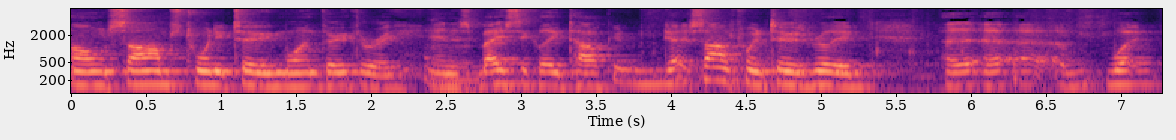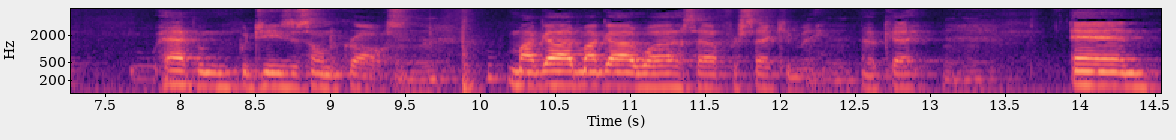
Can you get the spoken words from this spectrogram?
on psalms 22 1 through 3 and it's basically talking psalms 22 is really uh, uh, uh, what happened with jesus on the cross. My god my god why hast thou forsaken me? Okay and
